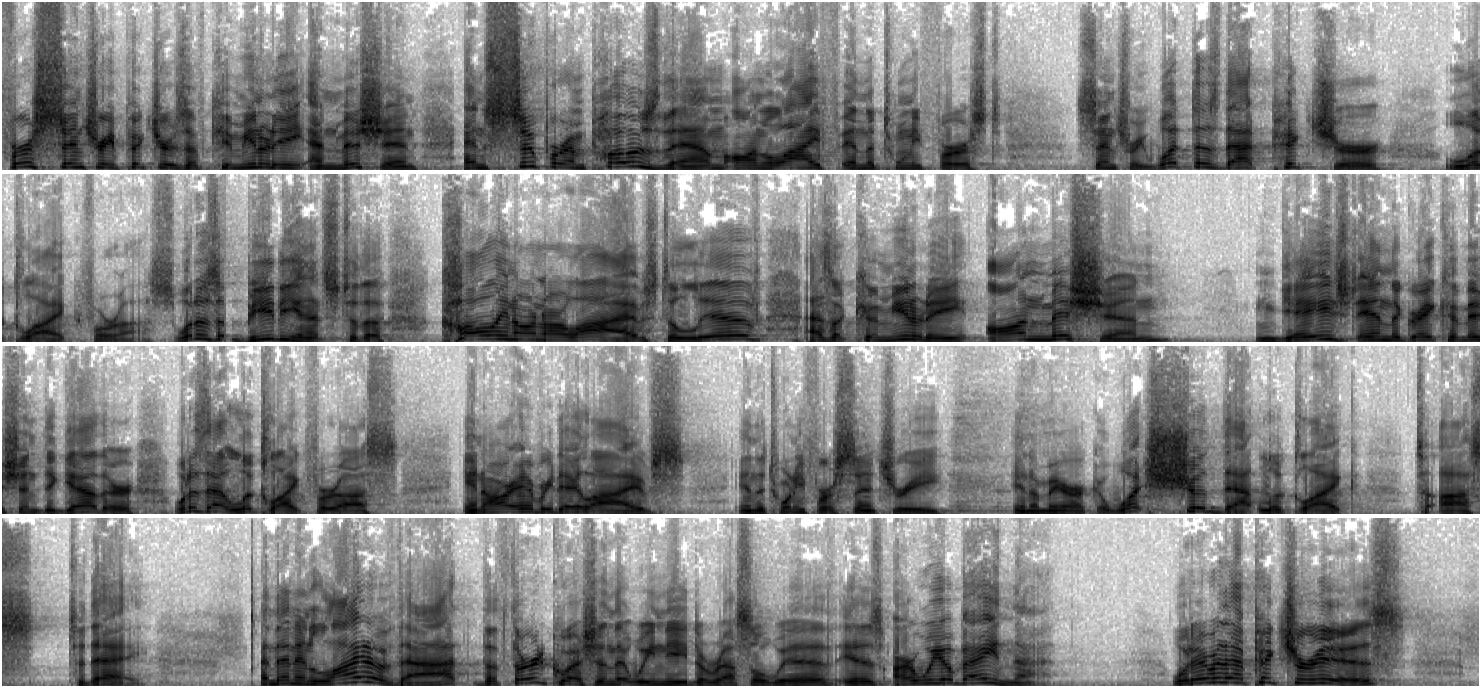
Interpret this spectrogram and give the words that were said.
first century pictures of community and mission and superimpose them on life in the 21st century. What does that picture look like for us? What does obedience to the calling on our lives to live as a community on mission, engaged in the Great Commission together, what does that look like for us in our everyday lives in the 21st century in America? What should that look like to us today? And then, in light of that, the third question that we need to wrestle with is are we obeying that? Whatever that picture is,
